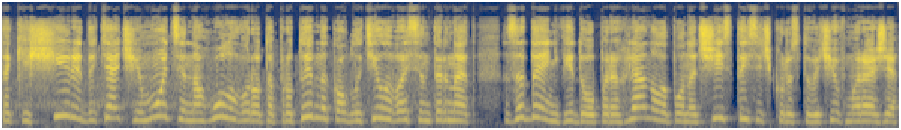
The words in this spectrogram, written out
Такі щирі дитячі емоції на голову рота противника облетіли весь інтернет. За день відео переглянули понад 6 тисяч користувачів мережі.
